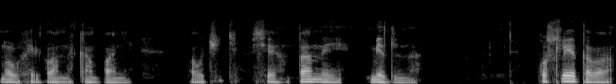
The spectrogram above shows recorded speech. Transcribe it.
новых рекламных кампаний, получить все данные медленно. После этого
